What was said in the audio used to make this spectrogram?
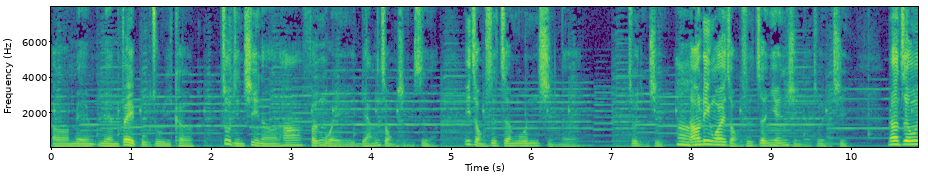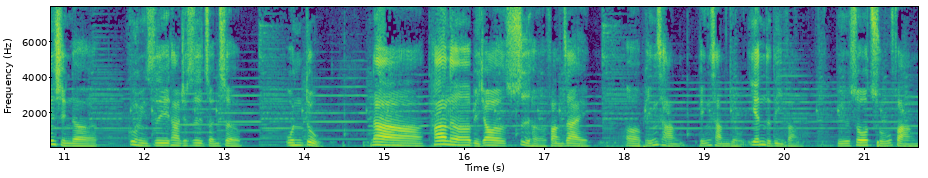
呃，免免费补助一颗。助警器呢，它分为两种形式，一种是增温型的助警器，嗯，然后另外一种是增烟型的助警器。那增温型的，顾名思义，它就是侦测温度。那它呢，比较适合放在呃平常平常有烟的地方，比如说厨房、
